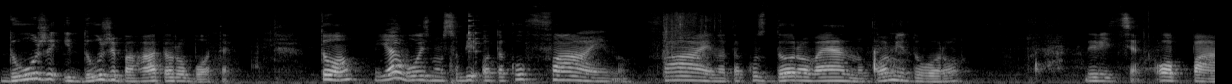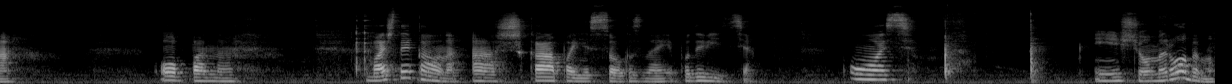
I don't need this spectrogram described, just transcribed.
Дуже і дуже багато роботи. То я візьму собі отаку файну, файну, таку здоровенну помідору. Дивіться, опа. Опана. Бачите, яка вона? Аж капає сок з неї. Подивіться. Ось. І що ми робимо?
